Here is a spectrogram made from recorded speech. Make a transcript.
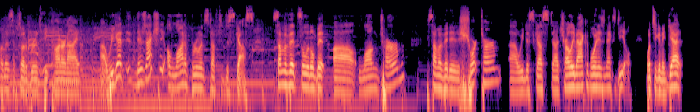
on this episode of Bruins Beat, Conor and I, uh, we got, there's actually a lot of Bruins stuff to discuss. Some of it's a little bit, uh, long term. Some of it is short term. Uh, we discussed, uh, Charlie McAvoy and his next deal. What's he going to get?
